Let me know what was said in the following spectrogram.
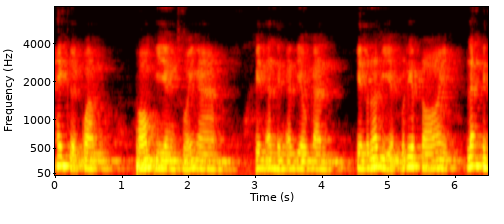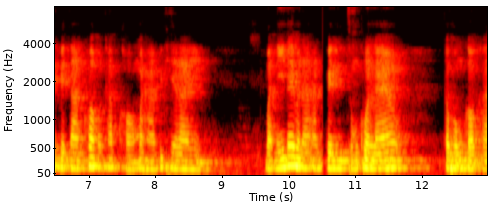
ให้เกิดความพร้อมเพียงสวยงาม เป็นอันหนึ่งอันเดียวกัน เป็นระเบียบเรียบร้อย และเป็นไปตามข้อบังคับของมหาวิทยาลัย บัดนี้ได้เวลาอันเป็นสมควรแล้วกับผมขอขา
